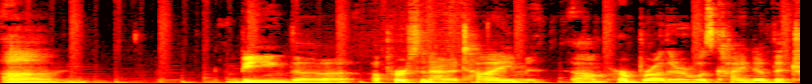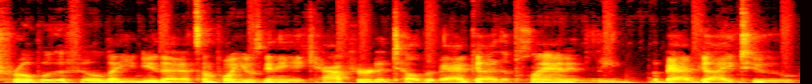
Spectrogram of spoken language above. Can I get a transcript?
um, being the a person at a time. Um, her brother was kind of the trope of the film that you knew that at some point he was going to get captured and tell the bad guy the plan and lead the bad guy to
